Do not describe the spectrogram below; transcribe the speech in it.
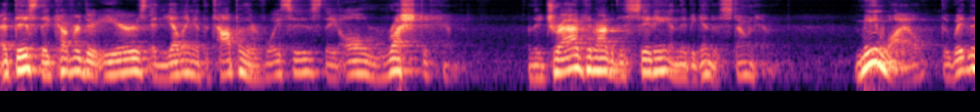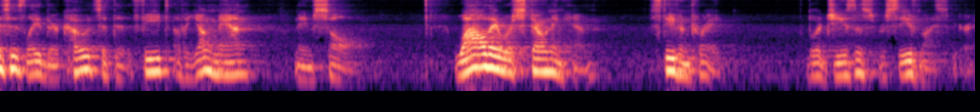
At this, they covered their ears and yelling at the top of their voices, they all rushed at him. And they dragged him out of the city and they began to stone him. Meanwhile, the witnesses laid their coats at the feet of a young man named Saul. While they were stoning him, Stephen prayed, Lord Jesus, receive my spirit.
